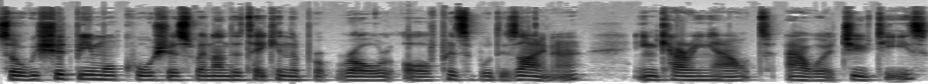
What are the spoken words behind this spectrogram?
So we should be more cautious when undertaking the role of principal designer in carrying out our duties.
